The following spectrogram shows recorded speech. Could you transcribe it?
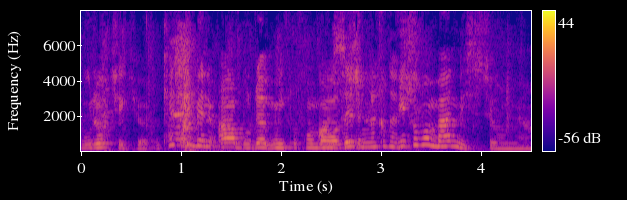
Vlog çekiyorum. Keşke benim... Aa burada mikrofon bağlıydı. ne kadar Mikrofon ben de istiyorum ya.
